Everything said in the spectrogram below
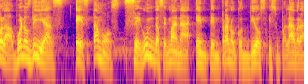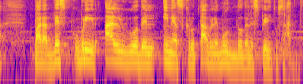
Hola, buenos días. Estamos segunda semana en Temprano con Dios y su palabra para descubrir algo del inescrutable mundo del Espíritu Santo.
